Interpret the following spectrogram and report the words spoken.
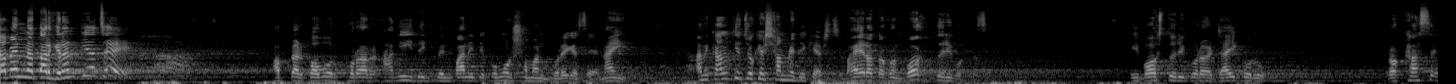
যাবেন না, তার গ্যারান্টি আছে? আপনার কবর খোরার আগেই দেখবেন পানিতে কোমর সমান ভরে গেছে, নাই? আমি কালকে চোখের সামনে দেখে আসছি, ভাইয়েরা তখন বক্স তৈরি করতেছে। এই বক্স তৈরি করার যাই করুক, রক্ষা আছে?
